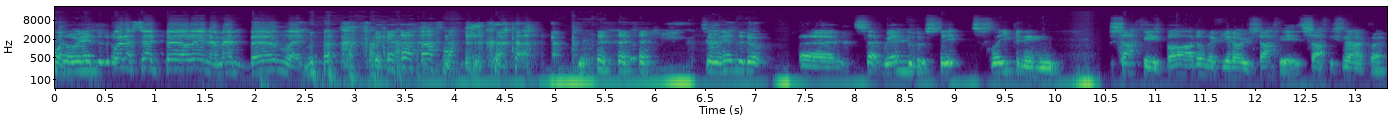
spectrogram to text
So we ended up When I said Berlin, I meant Burnley. so we ended up uh, we ended up sleeping in Safi's bar. I don't know if you know who Safi is. Safi Sniper.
